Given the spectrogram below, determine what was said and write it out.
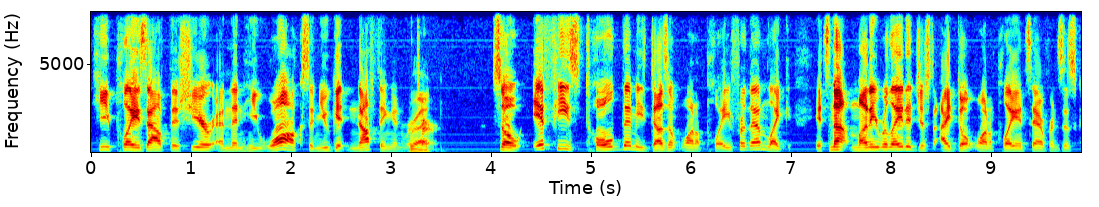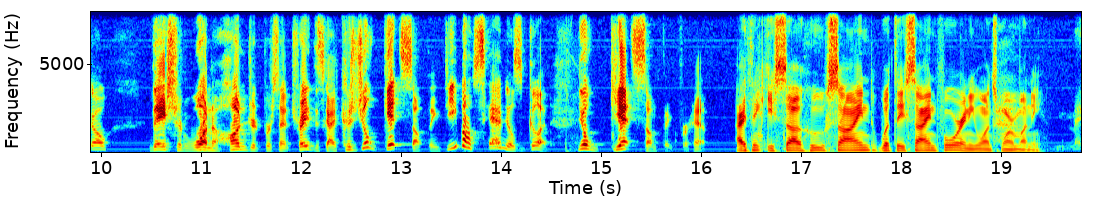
he plays out this year and then he walks and you get nothing in Right. return. So if he's told them he doesn't want to play for them, like it's not money related, just I don't want to play in San Francisco, they should 100% trade this guy because you'll get something. Deebo Samuel's good. You'll get something for him. I think he saw who signed what they signed for, and he wants more money. Man,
